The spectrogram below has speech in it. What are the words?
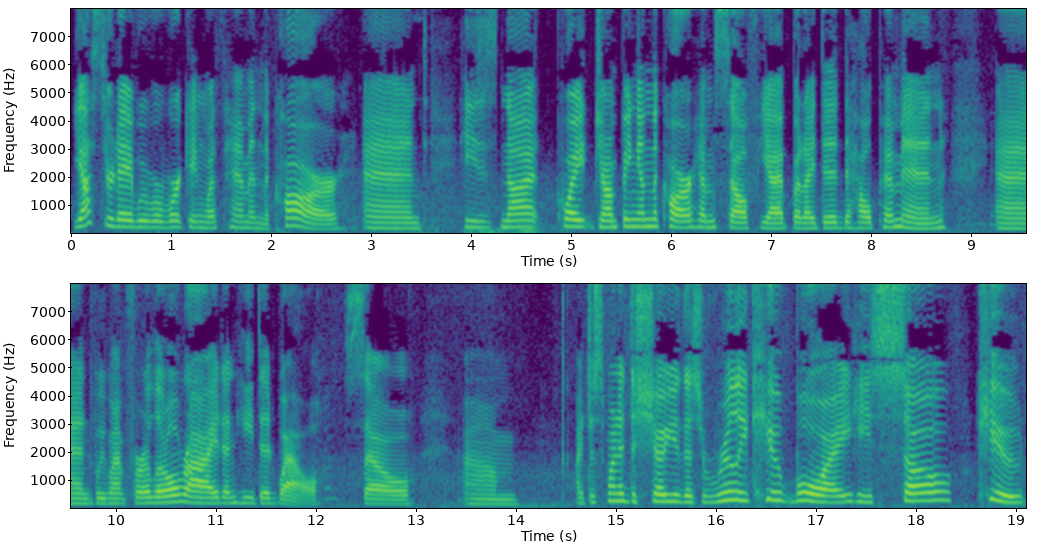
yesterday we were working with him in the car, and he's not quite jumping in the car himself yet, but I did help him in, and we went for a little ride, and he did well. So, um, I just wanted to show you this really cute boy. He's so cute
